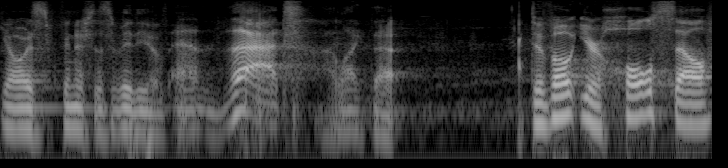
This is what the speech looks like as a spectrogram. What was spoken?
He always finishes videos. And that, I like that. Devote your whole self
